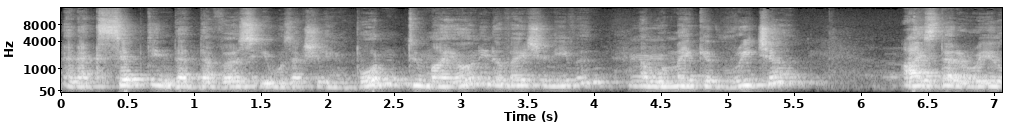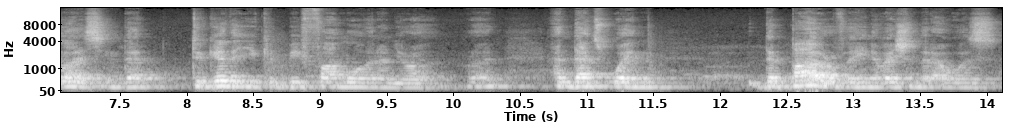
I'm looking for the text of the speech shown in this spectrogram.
and accepting that diversity was actually important to my own innovation even and mm. would make it richer, I started realizing that together you can be far more than on your own, right? And that's when the power of the innovation that I was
